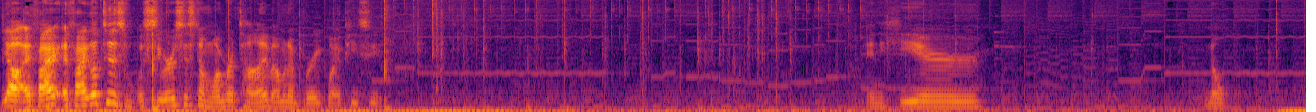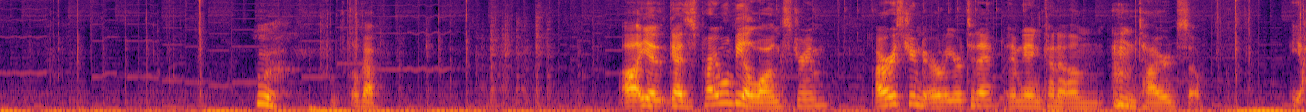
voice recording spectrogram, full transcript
Yo, if I if I go to this sewer system one more time, I'm gonna break my PC. In here. Nope. okay. Uh, yeah, guys, this probably won't be a long stream. I already streamed earlier today. I'm getting kind of, um, tired, so. Yeah.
